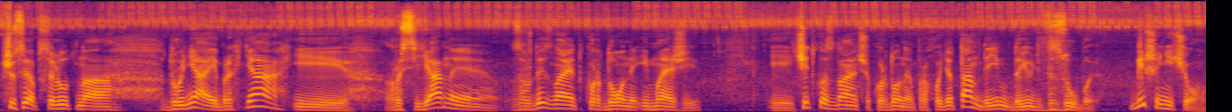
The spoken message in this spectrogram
що це абсолютна дурня і брехня, і росіяни завжди знають кордони і межі. І чітко знають, що кордони проходять там, де їм дають в зуби. Більше нічого.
